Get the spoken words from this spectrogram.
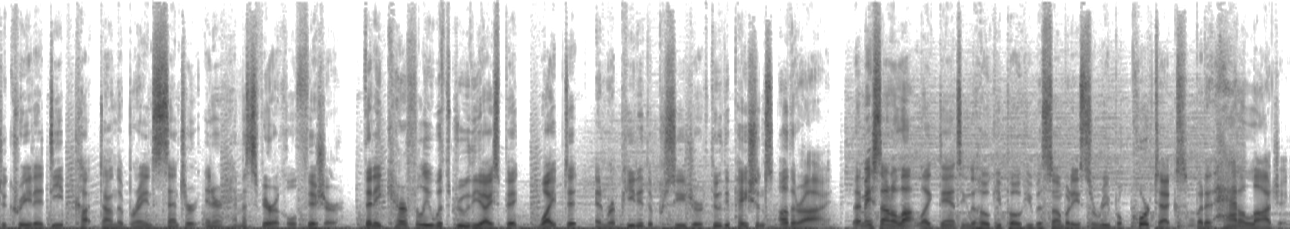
to create a deep cut down the brain's center interhemispherical fissure. Then he carefully withdrew the ice pick, wiped it, and repeated the procedure through the patient's other eye. That may sound a lot like dancing the hokey pokey with somebody's cerebral cortex, but it had a logic.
